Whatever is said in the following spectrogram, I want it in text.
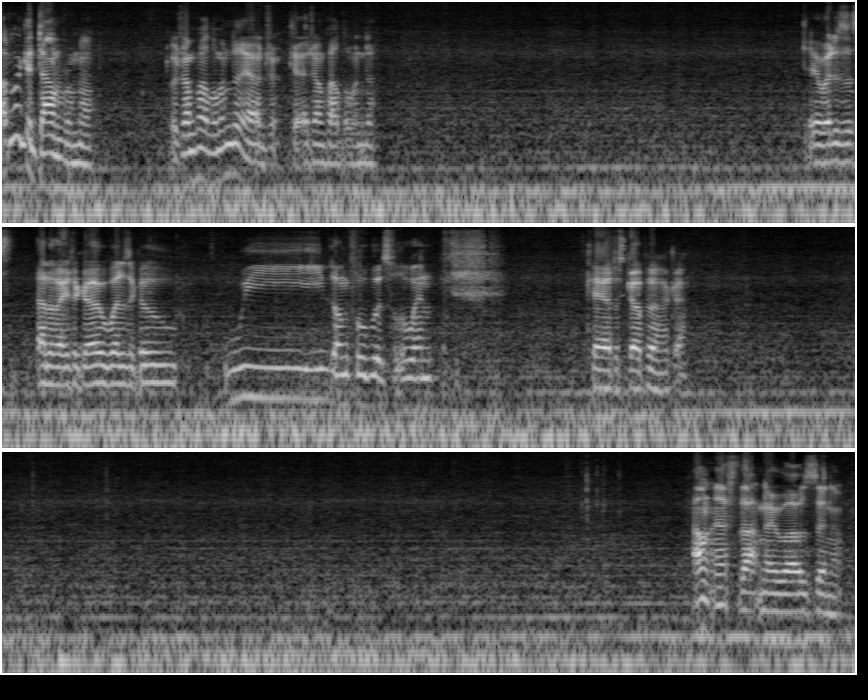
How do I get down from here? Do I jump out the window? Yeah, okay, I jump out the window. Okay, where does this elevator go? Where does it go? Wee long forwards for the win. Okay, I just go up here, okay. How on earth did that know I was in it?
